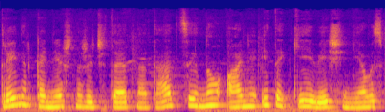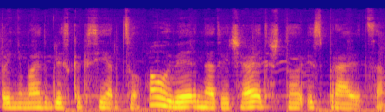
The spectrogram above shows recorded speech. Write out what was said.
Тренер, конечно же, читает нотации, но Аня и такие вещи не воспринимает близко к сердцу, а уверенно отвечает, что исправится.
